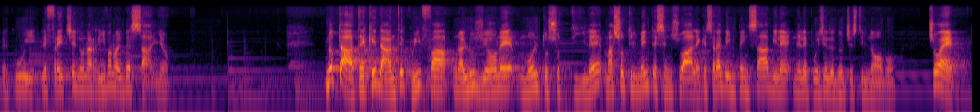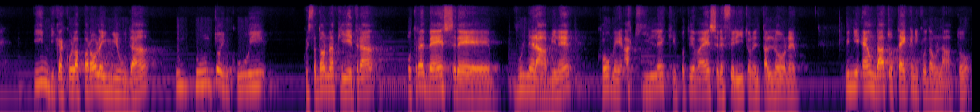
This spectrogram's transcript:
per cui le frecce non arrivano al bersaglio. Notate che Dante qui fa un'allusione molto sottile, ma sottilmente sensuale, che sarebbe impensabile nelle poesie del Dolce Stil Novo. Cioè, indica con la parola ignuda un punto in cui questa donna pietra potrebbe essere vulnerabile come Achille che poteva essere ferito nel tallone. Quindi è un dato tecnico da un lato,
